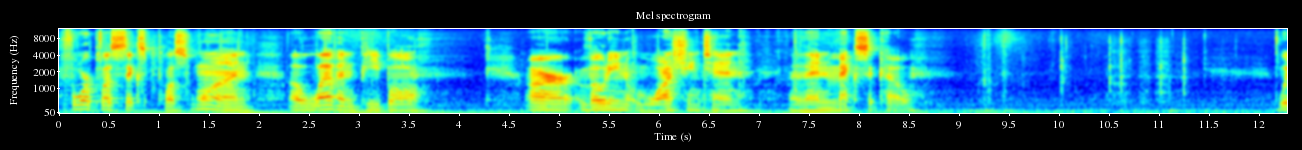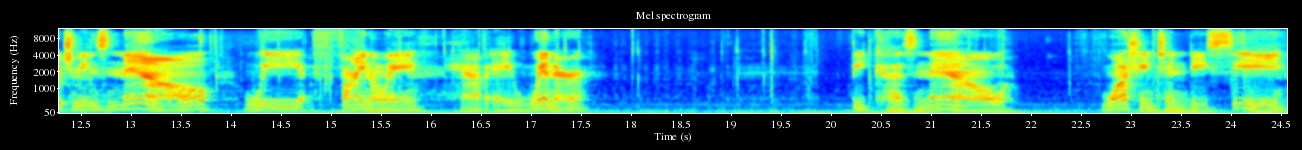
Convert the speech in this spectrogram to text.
4 plus 6 plus 1, 11 people are voting Washington, then Mexico. Which means now we finally have a winner because now Washington, D.C.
